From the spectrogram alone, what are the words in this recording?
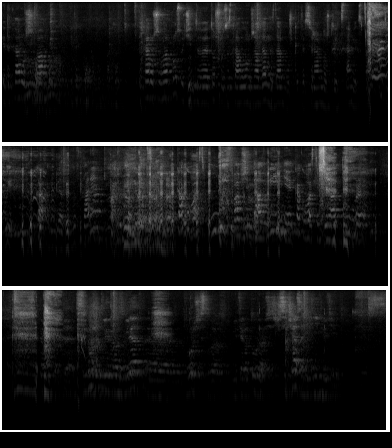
это хороший вопрос. Это, пардон. Это хороший вопрос, учитывая то, что за столом Жадан и Забушка. Это все равно, что их самих спросить. Вы, вы как, ребята, вы в порядке? Как, вы как у вас пульс, вообще давление, как у вас температура? Сможет ли, на ваш взгляд, э, творчество, литература сейчас объединить людей с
